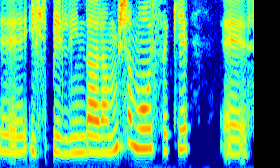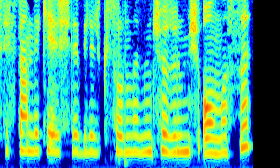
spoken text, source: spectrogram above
e, işbirliğinde aranmış ama oysa ki e, sistemdeki erişilebilirlik sorunlarının çözülmüş olması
